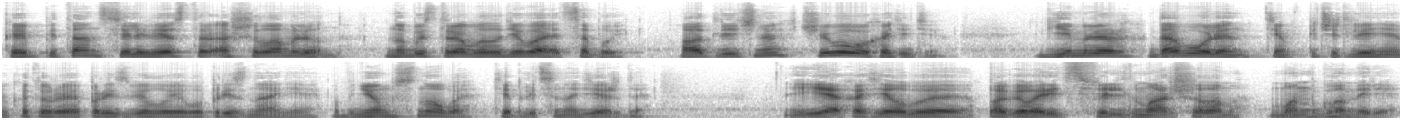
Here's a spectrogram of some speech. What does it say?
Капитан Сильвестр ошеломлен, но быстро овладевает собой. «Отлично, чего вы хотите?» Гиммлер доволен тем впечатлением, которое произвело его признание. В нем снова теплится надежда. «Я хотел бы поговорить с фельдмаршалом Монгомери»,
